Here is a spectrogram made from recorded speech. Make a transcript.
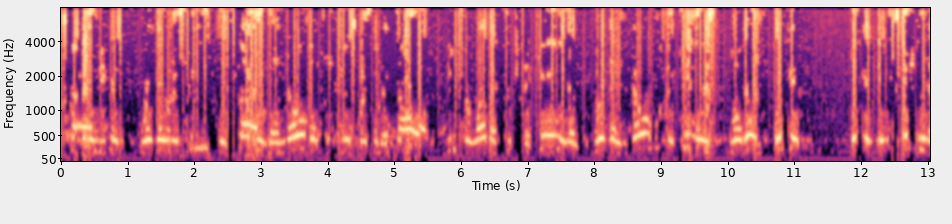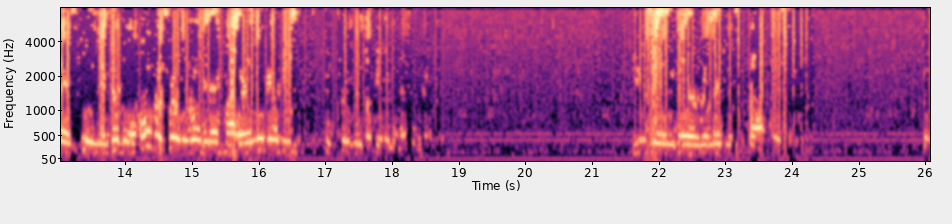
Sign because when they receive the sign, they know that Jesus was the Messiah. He's the one that's to be the king. And then when they know who the king is, well, then they can, they can instate him as king and they're going to overthrow the Roman Empire and they're going to be completely looking in the Using their religious practice, but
